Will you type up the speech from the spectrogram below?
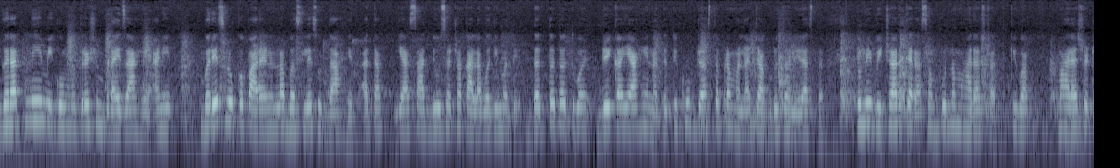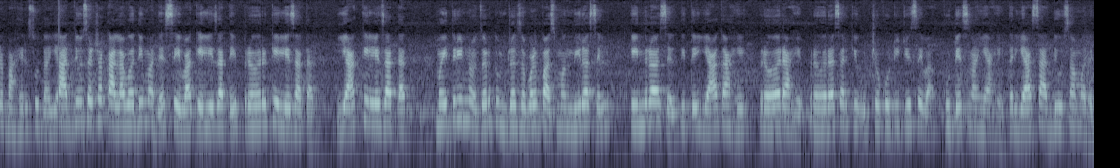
घरात नेहमी गोमूत्र शिंपडायचं आहे आणि बरेच लोक पारायणाला बसले सुद्धा आहेत. आता या सात दिवसाच्या कालावधीमध्ये दत्ततत्व जे काही आहे ना तर ते खूप जास्त प्रमाणात जागृत झालेलं असतं. तुम्ही विचार करा संपूर्ण महाराष्ट्रात किंवा महाराष्ट्राच्या बाहेरसुद्धा या सात दिवसाच्या कालावधीमध्ये सेवा केली जाते प्रहर केले जातात. याग केले जातात मैत्रिणींनो जर तुमच्या जवळपास मंदिर असेल केंद्र असेल तिथे याग आहे प्रहर आहे प्रहरासारखी उच्च कोटीची सेवा कुठेच नाही आहे तर या सात दिवसामध्ये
